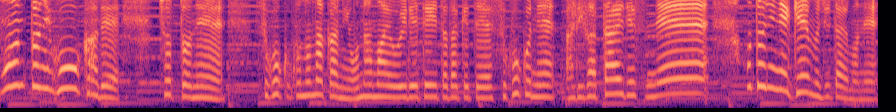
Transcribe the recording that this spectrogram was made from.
本当に豪華でちょっとねすごくこの中にお名前を入れていただけてすごくねありがたいですね。本当にねゲーム自体もね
